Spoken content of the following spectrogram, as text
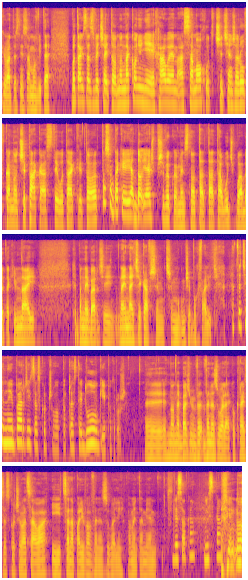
chyba to jest niesamowite. Bo tak zazwyczaj to no, na koniu nie jechałem, a samochód czy ciężarówka, no czy paka z tyłu, tak, to, to są takie, ja, do, ja już przywykłem, więc no ta, ta, ta łódź byłaby takim naj, chyba najbardziej, naj, najciekawszym, czym mógłbym się pochwalić. A co cię najbardziej zaskoczyło podczas tej długiej podróży? Yy, No najbardziej Wenezuela jako kraj zaskoczyła cała i cena paliwa w Wenezueli. Pamiętam, miałem Wysoka? Niska? no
